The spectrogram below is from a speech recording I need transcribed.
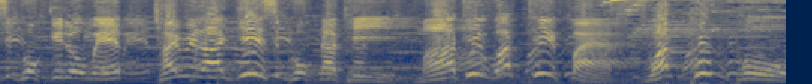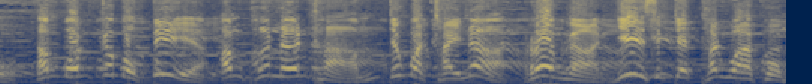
26 กิโลเมตร ใช้เวลา 26 นาที มาที่วัดที่ 8 วัดทุ่งโพตำบลกระบอก ตี้ยอำเภอเนินขาม จังหวัดชัยนาทเริ่มงาน 27 ธันวาคม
